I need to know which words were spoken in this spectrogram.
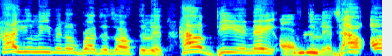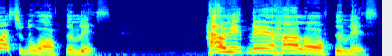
How you leaving them brothers off the list? How DNA off the list? How Arsenal off the list? How Hitman Holla off the list?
